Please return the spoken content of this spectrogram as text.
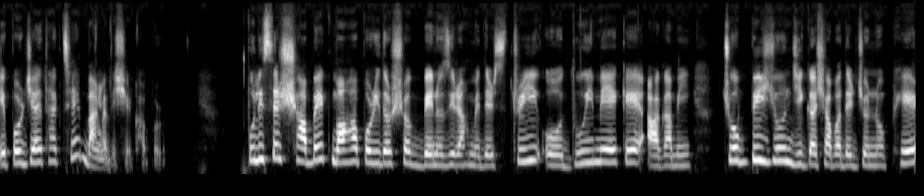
এ পর্যায়ে থাকছে বাংলাদেশের খবর। পুলিশের সাবেক মহাপরিদর্শক বেনজির আহমেদের স্ত্রী ও দুই মেয়েকে আগামী চব্বিশ জুন জিজ্ঞাসাবাদের জন্য ফের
